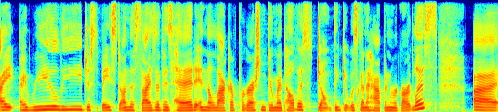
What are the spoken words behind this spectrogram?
I, I really just based on the size of his head and the lack of progression through my pelvis don't think it was going to happen regardless. Uh,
